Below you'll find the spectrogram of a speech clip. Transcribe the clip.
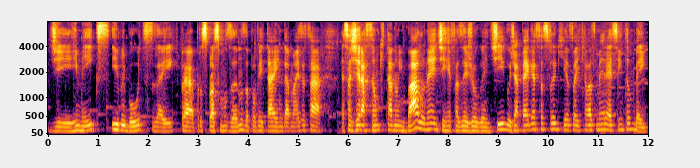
de remakes e reboots aí para os próximos anos. Aproveitar ainda mais essa, essa geração que tá no embalo, né? De refazer jogo antigo. Já pega essas franquias aí que elas merecem também.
